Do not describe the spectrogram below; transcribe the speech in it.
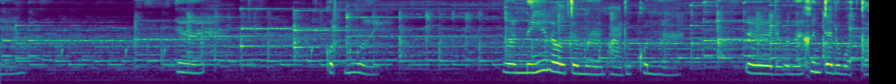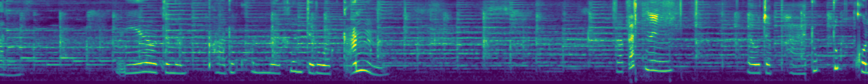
แล้วแย่กดมั่วเลยวันนี้เราจะมาพาทุกคนมา เออ เดี๋ยววันนั้นขึ้นจรวดกัน วันนี้เราจะมาพาทุกคนมาขึ้นจรวดกันรอแป๊บหนึ่งเราจะพาทุกๆคน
